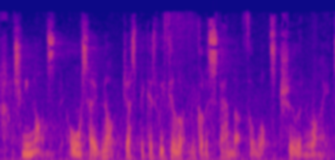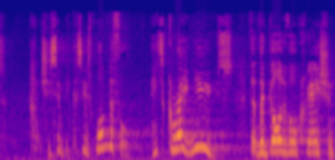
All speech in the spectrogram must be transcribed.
Actually, not also not just because we feel like we've got to stand up for what's true and right. Actually, simply because it's wonderful. It's great news that the God of all creation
